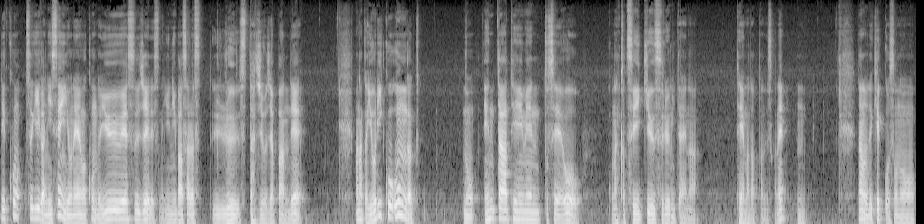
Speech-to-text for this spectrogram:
でこ次が2004年は今度 USJ ですねユニバーサル・スタジオ・ジャパンで、まあ、なんかよりこう音楽のエンターテインメント性をこうなんか追求するみたいなテーマだったんですかね。うん、なので結構その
